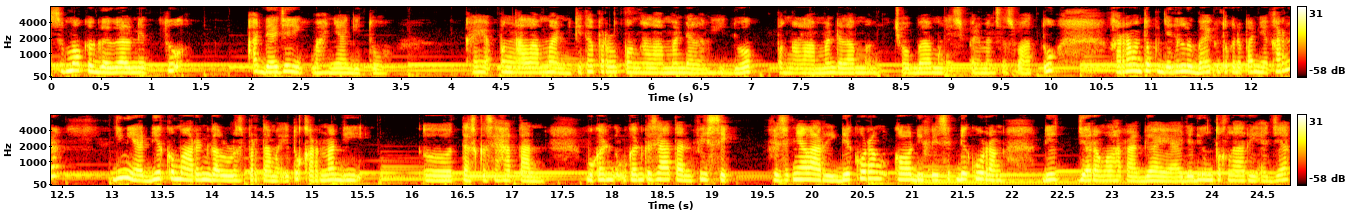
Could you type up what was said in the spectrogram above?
semua kegagalan itu ada aja hikmahnya gitu kayak pengalaman. Kita perlu pengalaman dalam hidup pengalaman dalam mencoba mengeksperimen sesuatu karena untuk menjadi lebih baik untuk ke depannya. Karena gini ya dia kemarin gak lulus pertama itu karena di uh, tes kesehatan. Bukan bukan kesehatan fisik. Fisiknya lari. Dia kurang kalau di fisik dia kurang. Dia jarang olahraga ya. Jadi untuk lari aja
